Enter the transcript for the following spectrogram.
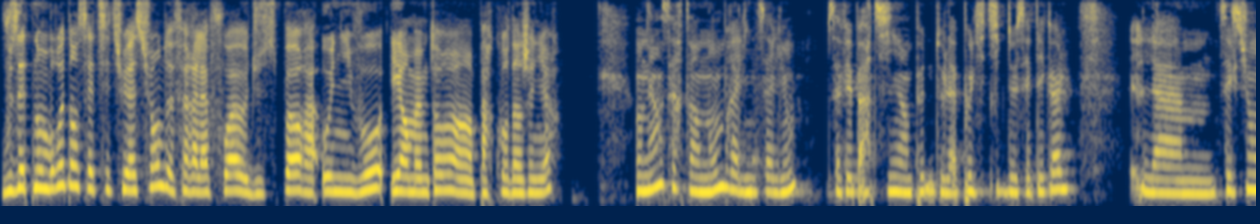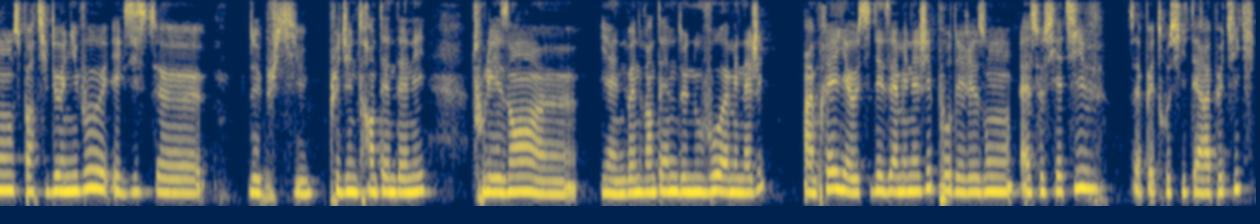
Vous êtes nombreux dans cette situation de faire à la fois euh, du sport à haut niveau et en même temps un parcours d'ingénieur? On est un certain nombre à l'INSA Lyon. Ça fait partie un peu de la politique de cette école. La hum, section sportive de haut niveau existe euh, depuis plus d'une trentaine d'années. Tous les ans, il y a une bonne vingtaine de nouveaux aménagés. Après, il y a aussi des aménagés pour des raisons associatives, ça peut être aussi thérapeutique.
